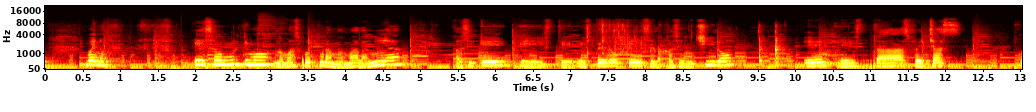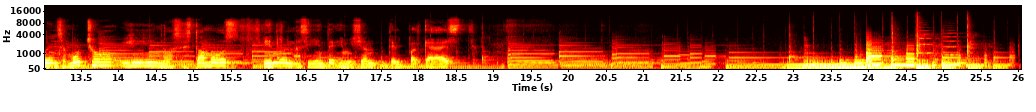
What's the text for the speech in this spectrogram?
Bueno eso último nomás fue pura mamada mía Así que este, espero que se la pasen chido en estas fechas. Cuídense mucho y nos estamos viendo en la siguiente emisión del podcast.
